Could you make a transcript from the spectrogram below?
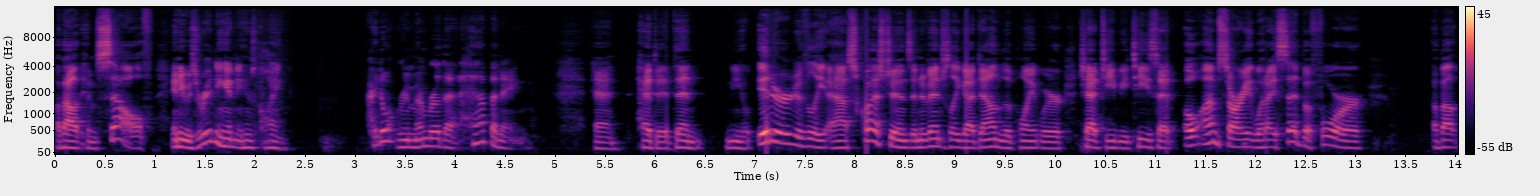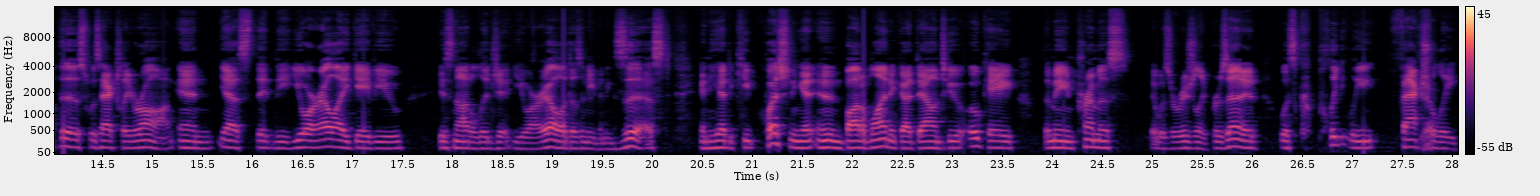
about himself and he was reading it and he was going i don't remember that happening and had to then you know iteratively ask questions and eventually got down to the point where ChatGPT said oh i'm sorry what i said before about this was actually wrong and yes the, the url i gave you is not a legit url it doesn't even exist and he had to keep questioning it and bottom line it got down to okay the main premise that was originally presented was completely factually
